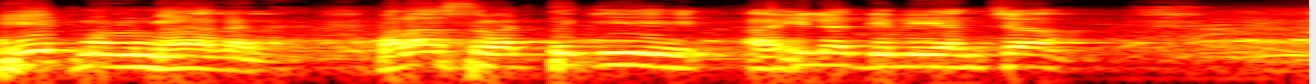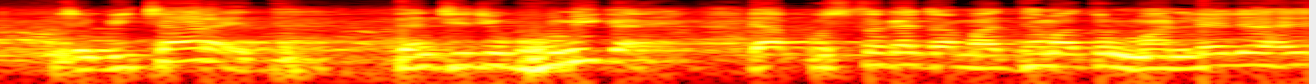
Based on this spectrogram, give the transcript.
भेट म्हणून मिळालेलं आहे. मला असं वाटतं की अहिल्या देवी यांच्या जे विचार आहेत त्यांची जी भूमिका आहे या पुस्तकाच्या माध्यमातून मांडलेली आहे.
